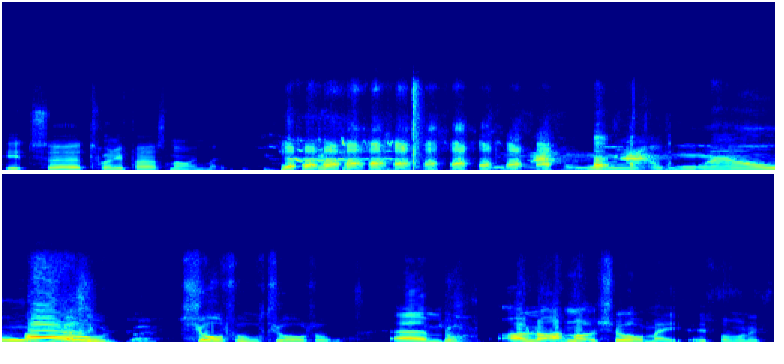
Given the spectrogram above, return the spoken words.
It's uh, twenty past nine, mate. Oh, chortle, chortle. Um, I'm not. I'm not sure, mate. If I'm honest.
